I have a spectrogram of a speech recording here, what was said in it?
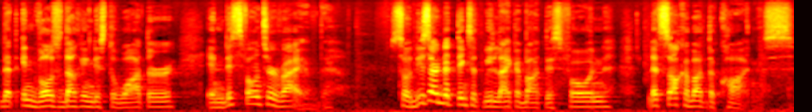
that involves dunking this to water, and this phone survived. So these are the things that we like about this phone. Let's talk about the cons.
